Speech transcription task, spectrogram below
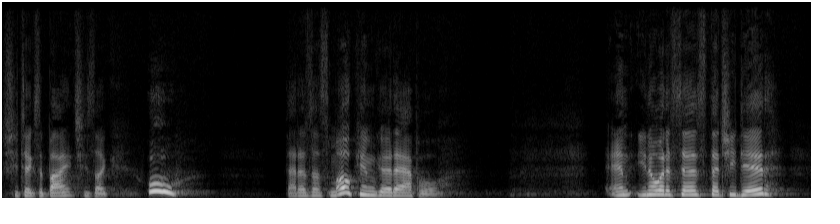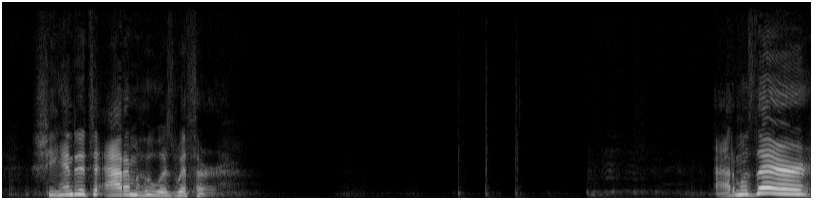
She takes a bite. She's like, whoo, that is a smoking good apple. And you know what it says that she did? She handed it to Adam, who was with her. Adam was there.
